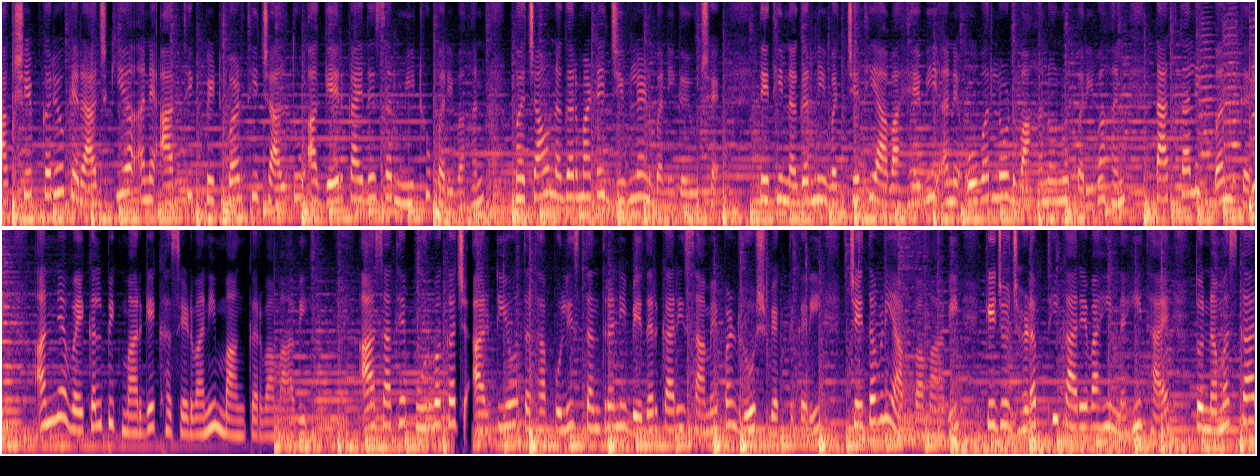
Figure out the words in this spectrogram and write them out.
આક્ષેપ કર્યો કે રાજકીય અને આર્થિક પીઠબળથી ચાલતું આ ગેરકાયદેસર મીઠું પરિવહન ભચાઉ નગર માટે જીવલેણ બની ગયું છે. તેથી નગરની વચ્ચેથી આવા હેવી અને ઓવરલોડ વાહનોનું પરિવહન તાત્કાલિક બંધ કરી અન્ય વૈકલ્પિક માર્ગે ખસેડવાની માંગ કરવામાં આવી. આ સાથે પૂર્વ કચ્છ આરટીઓ તથા પોલીસ તંત્રની બેદરકારી સામે પણ રોષ વ્યક્ત કરી ચેતવણી આપવામાં આવી કે જો ઝડપથી કાર્યવાહી નહીં થાય, તો નમસ્કાર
